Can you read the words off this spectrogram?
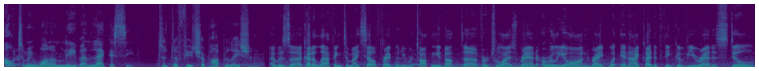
ultimately want to leave a legacy to the future population. I was uh, kind of laughing to myself, right, when you were talking about uh, virtualized RAN early on, right? And I kind of think of vRAN as still,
